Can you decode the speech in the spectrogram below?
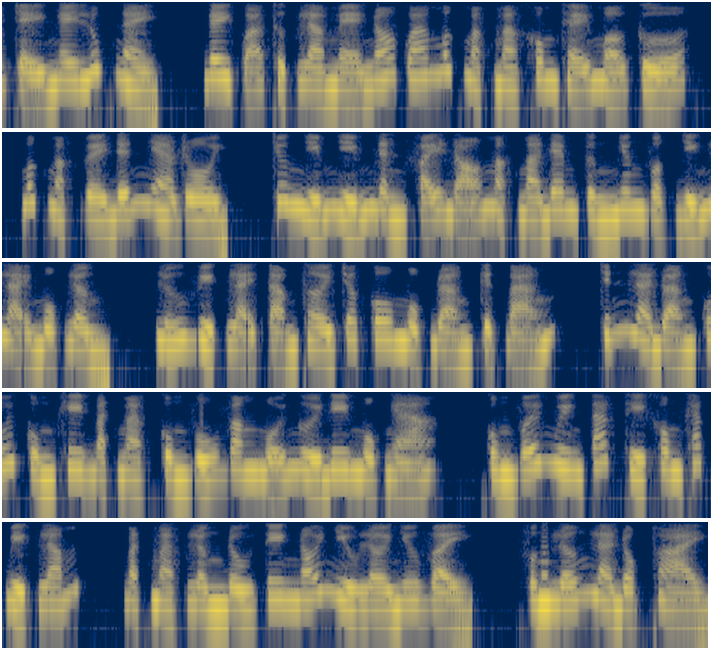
chạy ngay lúc này, đây quả thực là mẹ nó quá mất mặt mà không thể mở cửa, mất mặt về đến nhà rồi, chương nhiễm nhiễm đành phải đỏ mặt mà đem từng nhân vật diễn lại một lần, Lữ Việt lại tạm thời cho cô một đoạn kịch bản, chính là đoạn cuối cùng khi Bạch Mạc cùng Vũ Văn mỗi người đi một ngã, cùng với nguyên tác thì không khác biệt lắm, Bạch Mạc lần đầu tiên nói nhiều lời như vậy, phần lớn là độc thoại,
